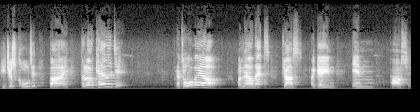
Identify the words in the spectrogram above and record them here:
he just calls it by the locality. That's all they are. Well, now that's just, again, in passing.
